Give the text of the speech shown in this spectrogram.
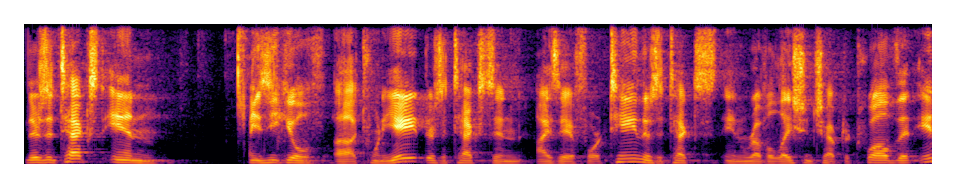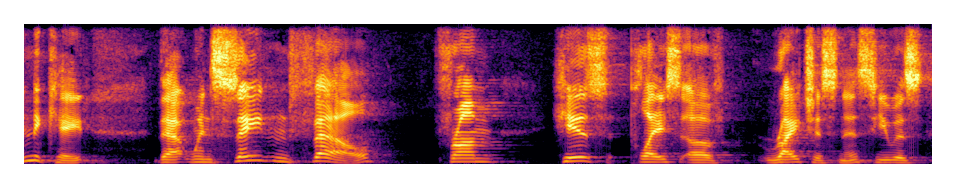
There's a text in Ezekiel uh, 28, there's a text in Isaiah 14, there's a text in Revelation chapter 12 that indicate that when Satan fell from his place of righteousness. He was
